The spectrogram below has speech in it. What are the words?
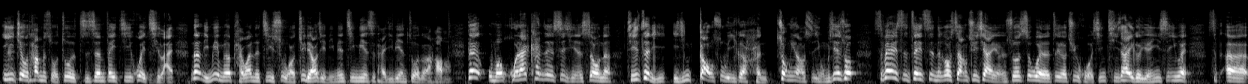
依旧他们所做的直升飞机会起来。那里面有没有台湾的技术啊？据了解，里面晶片是台积电做的了。好，但我们回来看这件事情的时候呢，其实这里已经告诉一个很重要的事情。我们先说，Space 这次能够上去下来，有人说是为了这个去火星，其他一个原因是因为呃。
